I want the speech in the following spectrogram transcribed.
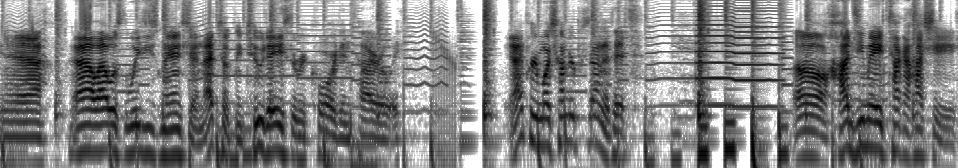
Yeah, well, that was Luigi's Mansion. That took me two days to record entirely. And I pretty much 100% of it. Oh, Hajime Takahashi.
